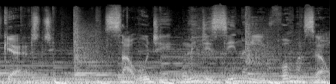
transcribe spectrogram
Cast. Saúde, medicina e informação.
